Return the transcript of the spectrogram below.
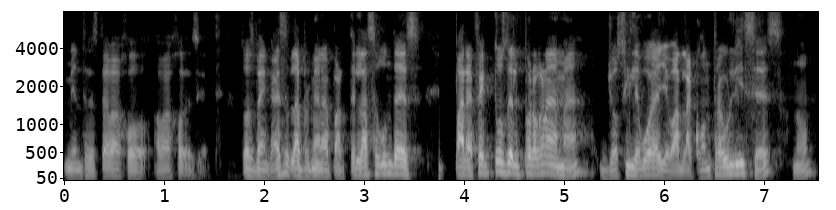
mientras esté abajo, abajo de 7. Entonces, venga, esa es la primera parte. La segunda es, para efectos del programa, yo sí le voy a llevar la contra Ulises, ¿no?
